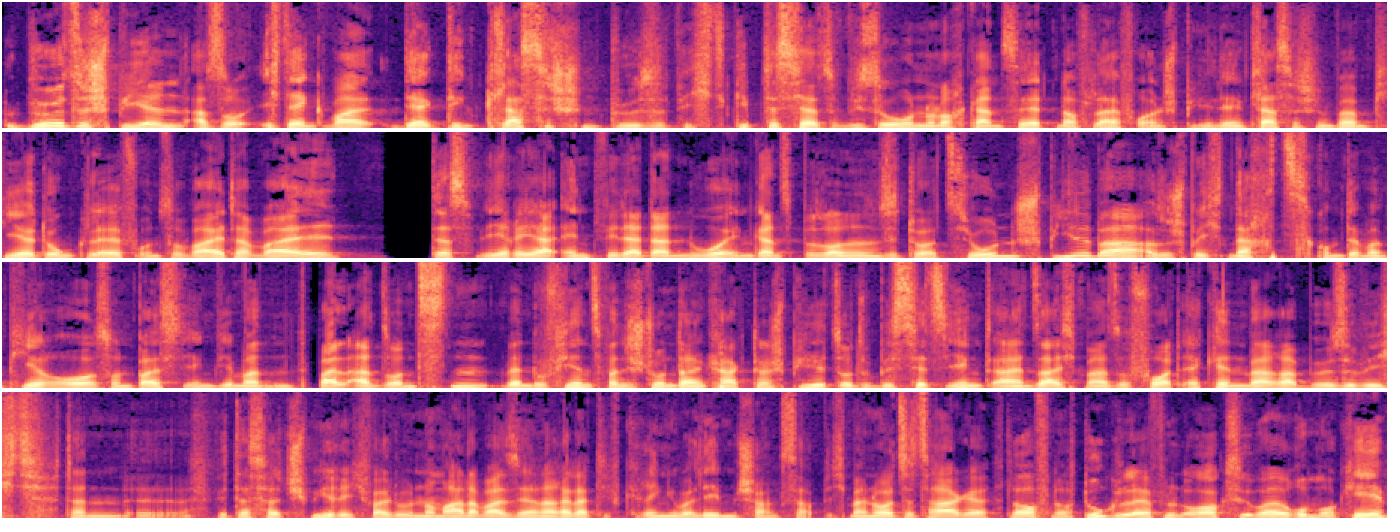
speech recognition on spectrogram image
böse spielen, also ich denke mal, der, den klassischen Bösewicht gibt es ja sowieso nur noch ganz selten auf Live-Rollenspielen, den klassischen Vampir, Dunkelelf und so weiter, weil das wäre ja entweder dann nur in ganz besonderen Situationen spielbar, also sprich nachts kommt der Vampir raus und beißt irgendjemanden, weil ansonsten, wenn du 24 Stunden deinen Charakter spielst und du bist jetzt irgendein, sag ich mal, sofort erkennbarer Bösewicht, dann äh, wird das halt schwierig, weil du normalerweise ja eine relativ geringe Überlebenschance hast. Ich meine, heutzutage laufen auch Dunkelelfen und Orks überall rum, okay,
